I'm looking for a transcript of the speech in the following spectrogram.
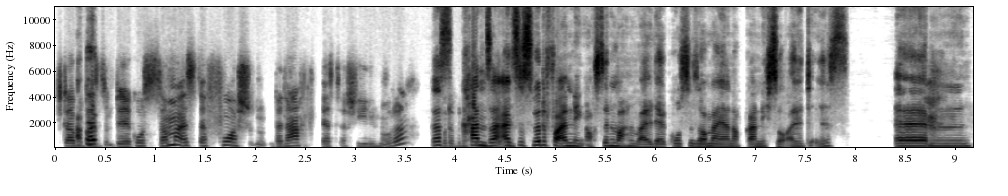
ich glaube, der, der große Sommer ist davor, schon- danach erst erschienen, oder? Das Oder kann sein. Also es würde vor allen Dingen auch Sinn machen, weil der große Sommer ja noch gar nicht so alt ist. Ähm,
